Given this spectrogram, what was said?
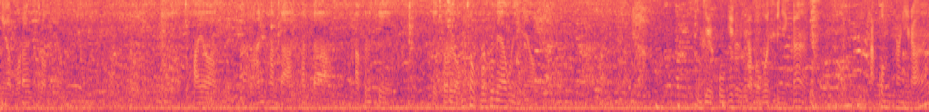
제가 뭐라 할 수는 없네요 과연 안 산다 안 산다. 아 그렇게 네, 저를 엄청 궁금해하고 있네요. 이제 고기를 다 먹었으니까 닭곰탕이랑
